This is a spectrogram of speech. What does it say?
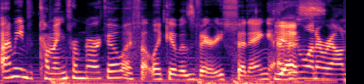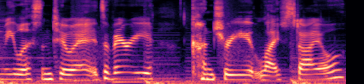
I mean, coming from Norco, I felt like it was very fitting. Yes. Everyone around me listened to it. It's a very country lifestyle.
